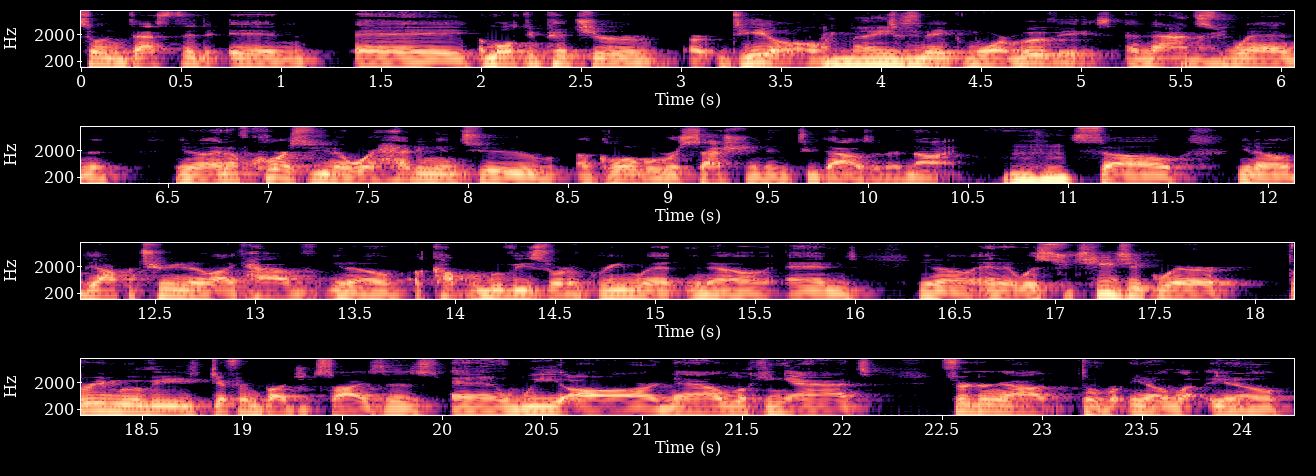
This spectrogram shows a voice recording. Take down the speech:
So invested in a, a multi-picture deal Amazing. to make more movies. And that's Right. when, you know, and of course, you know, we're heading into a global recession in 2009. Mm-hmm. So, you know, the opportunity to like have, you know, a couple movies sort of greenlit, you know, and, you know, and it was strategic where three movies, different budget sizes. And we are now looking at figuring out the, you know, you know,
